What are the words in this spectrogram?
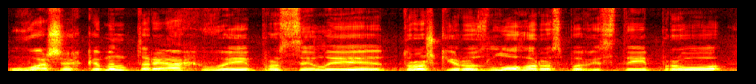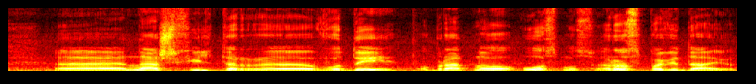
У ваших коментарях ви просили трошки розлого розповісти про е, наш фільтр е, води обратного осмосу. Розповідаю.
